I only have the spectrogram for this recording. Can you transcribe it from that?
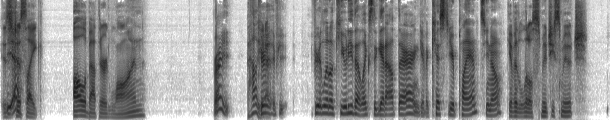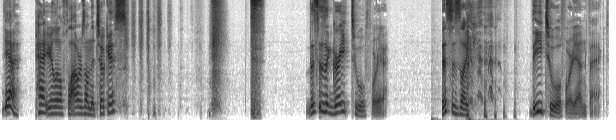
is Yeah. just like all about their lawn, Right. hell If yeah, if you if you're a little cutie that likes to get out there and give a kiss to your plants, you know, give it a little smoochy smooch. yeah, pat your little flowers on the tuchus. this is a great tool for you. This is like the tool for you. In fact,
